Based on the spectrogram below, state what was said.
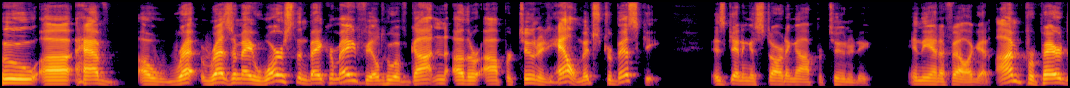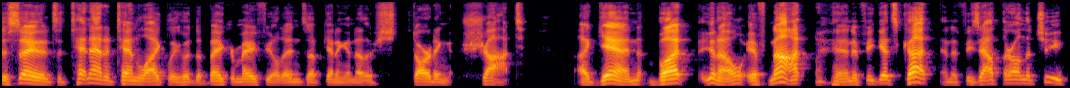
who uh, have a re- resume worse than Baker Mayfield who have gotten other opportunities. Hell, Mitch Trubisky is getting a starting opportunity in the NFL again. I'm prepared to say that it's a 10 out of 10 likelihood that Baker Mayfield ends up getting another starting shot again. But, you know, if not, and if he gets cut and if he's out there on the cheap,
